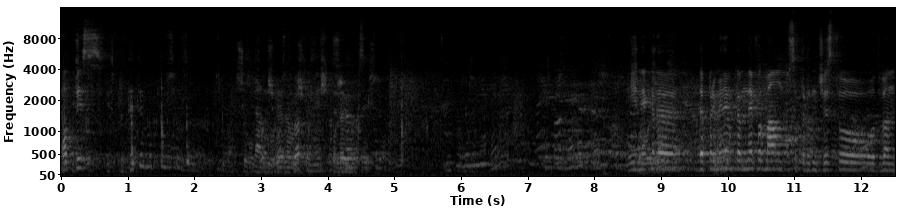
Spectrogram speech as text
подпис. Изпратете въпроса за... ще го Да, формулирам. И нека да, да преминем към неформалното сътрудничество отвън.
